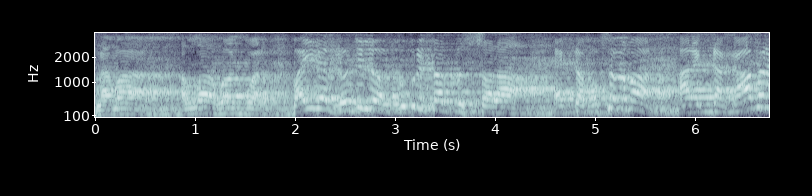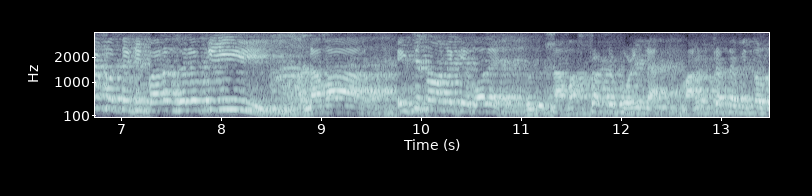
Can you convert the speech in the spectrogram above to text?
নামাজ। আল্লাহ আকবর। বাইনার রজুল আল কুবরি তর্কুস সালাহ একটা মুসলমান আর একটা কাফেরের মধ্যে ডিফারেন্স হলো কি? নামাজ। এই জন্য অনেকে বলে, হুজুর, নামাজটা তো পড়ি না মানুষটা তো আমি তত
